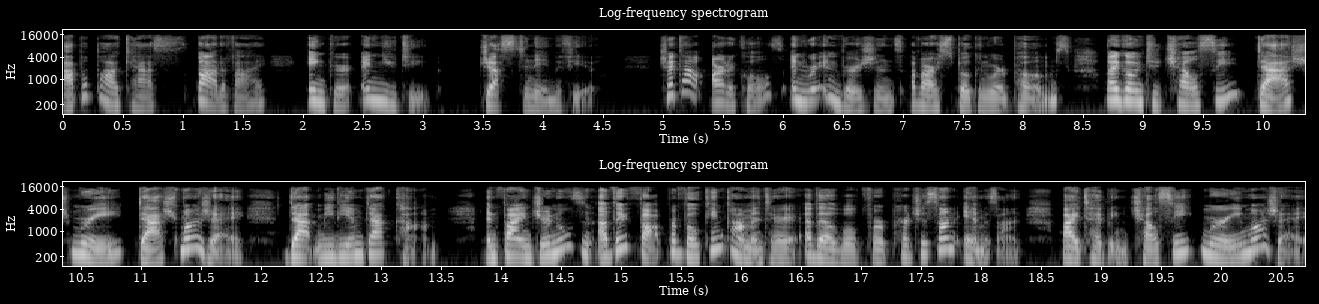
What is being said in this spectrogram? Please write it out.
Apple Podcasts, Spotify, Anchor, and YouTube, just to name a few. Check out articles and written versions of our spoken word poems by going to chelsea-marie-mauger.medium.com and find journals and other thought-provoking commentary available for purchase on Amazon by typing Chelsea Marie Mauger,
